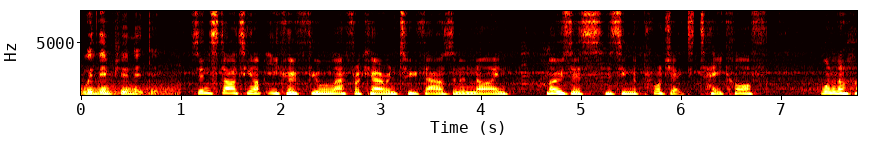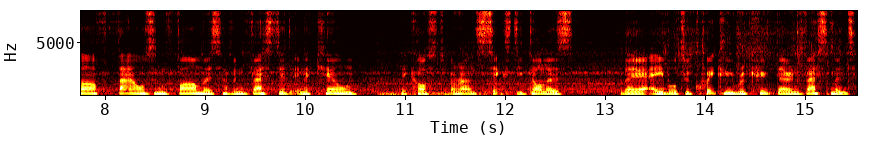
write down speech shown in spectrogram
with impunity. Since starting up EcoFuel Africa in 2009, Moses has seen the project take off. One and a half thousand farmers have invested in a kiln. They cost around $60. They are able to quickly recoup their investment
